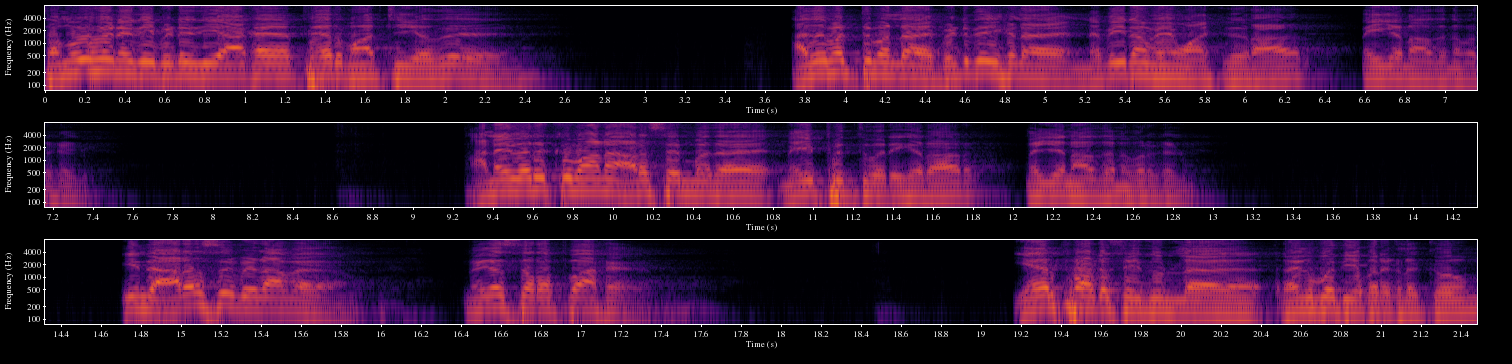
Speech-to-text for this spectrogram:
சமூக நிதி விடுதியாக பெயர் மாற்றியது. அது மட்டுமல்ல விடுதிகளை நவீனமயமாக்குகிறார் மெய்யநாதன் அவர்கள். அனைவருக்குமான அரசு என்பதை மெய்ப்பித்து வருகிறார் மெய்யநாதன் அவர்கள். இந்த அரசு விழாவை மிக சிறப்பாக ஏற்பாடு செய்துள்ள ரகுபதி அவர்களுக்கும்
